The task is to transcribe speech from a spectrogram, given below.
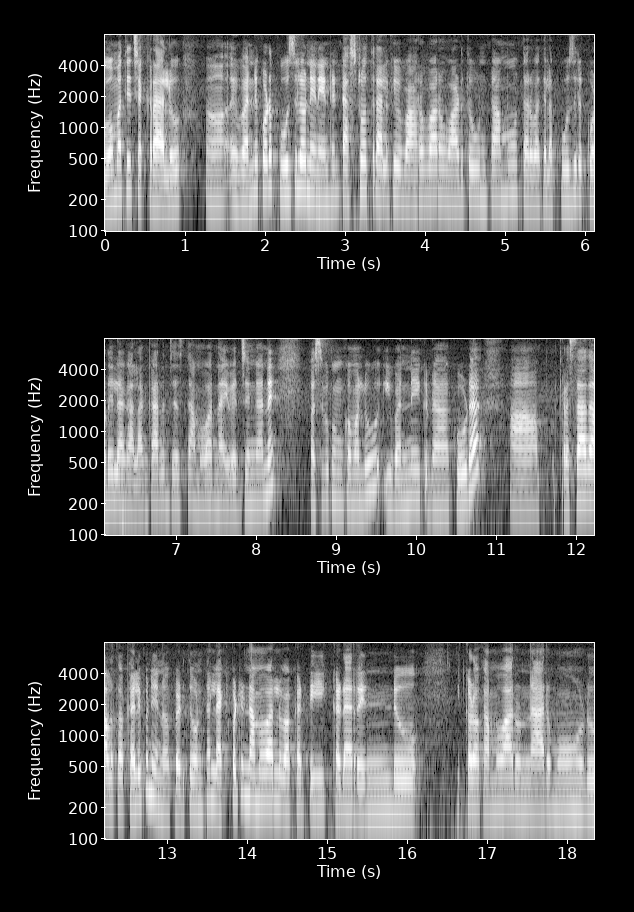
గోమతి చక్రాలు ఇవన్నీ కూడా పూజలో నేను ఏంటంటే అష్టోత్తరాలకి వారం వారం వాడుతూ ఉంటాము. తర్వాత ఇలా పూజలకు కూడా ఇలాగ అలంకారం చేస్తే అమ్మవారి నైవేద్యంగానే పసుపు కుంకుమలు ఇవన్నీ కూడా ప్రసాదాలతో కలిపి నేను పెడుతూ ఉంటాను. లేకపోతే అమ్మవార్లు ఒకటి ఇక్కడ రెండు ఇక్కడ ఒక అమ్మవారు ఉన్నారు మూడు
